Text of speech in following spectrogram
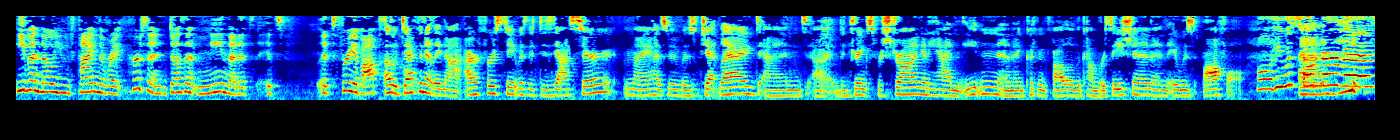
Even though you find the right person, doesn't mean that it's it's it's free of obstacles. Oh, definitely not. Our first date was a disaster. My husband was jet lagged, and uh, the drinks were strong, and he hadn't eaten, and I couldn't follow the conversation, and it was awful. Oh, he was so And- nervous.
